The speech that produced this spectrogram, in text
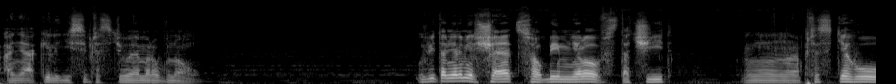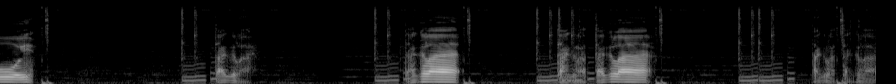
a nějaký lidi si přestěhujeme rovnou. Už by tam měli mít vše, co by mělo stačit. Mm, přestěhuj. Takhle. Takhle. Takhle, takhle. Takhle, takhle.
